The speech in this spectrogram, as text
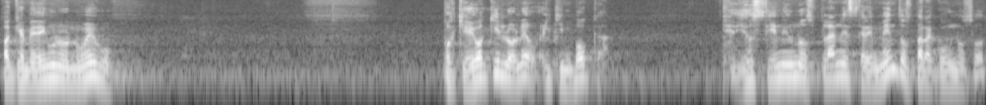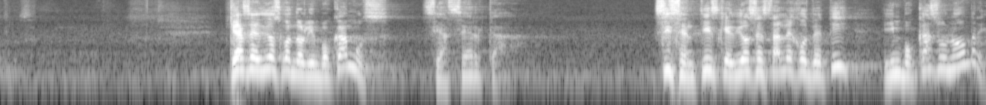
Para que me den uno nuevo. Porque yo aquí lo leo, el que invoca. Que Dios tiene unos planes tremendos para con nosotros. ¿Qué hace Dios cuando lo invocamos? Se acerca. Si sentís que Dios está lejos de ti, invoca su nombre.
